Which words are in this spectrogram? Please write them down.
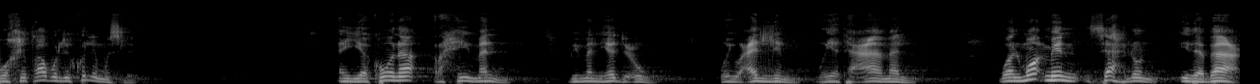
هو خطاب لكل مسلم. أن يكون رحيما بمن يدعو ويعلم ويتعامل. والمؤمن سهل إذا باع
